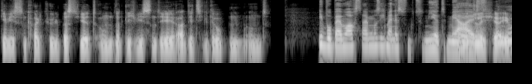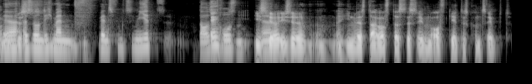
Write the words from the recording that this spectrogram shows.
gewissen Kalkül passiert und natürlich wissen die auch die Zielgruppen und Wobei man auch sagen muss, ich meine, es funktioniert mehr ja, natürlich, als. Ja, eben. Ja, also und ich meine, wenn es funktioniert, tausend äh, Rosen. Ist ja. ja. ist ja ein Hinweis darauf, dass es eben aufgeht, das Konzept.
